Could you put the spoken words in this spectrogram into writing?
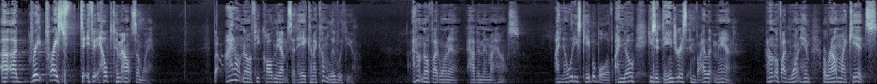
a, a great price to, if it helped him out some way. But I don't know if he called me up and said, Hey, can I come live with you? I don't know if I'd want to have him in my house. I know what he's capable of. I know he's a dangerous and violent man. I don't know if I'd want him around my kids.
